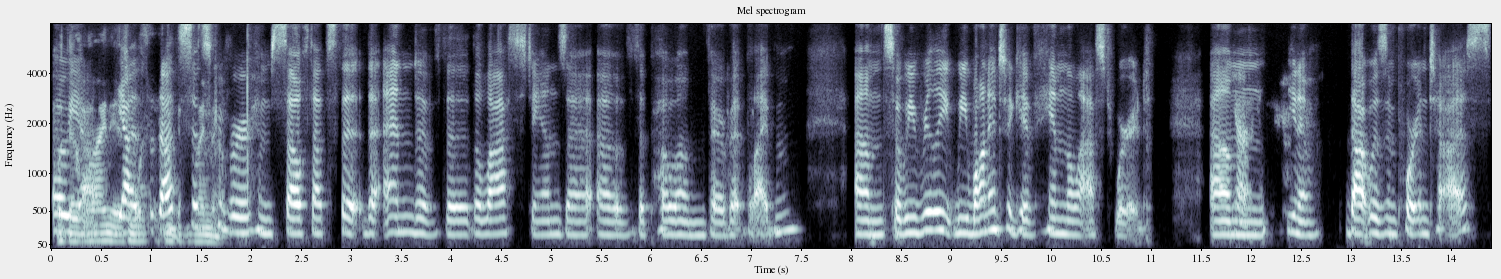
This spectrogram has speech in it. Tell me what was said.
what Oh, that yeah, line is? and yeah, what so that's mean by that? Sutzkever himself. That's the, the end of the, the last stanza of the poem Wer wird bleiben. Um, so we really, we wanted to give him the last word. Um, you know, that was important to us,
